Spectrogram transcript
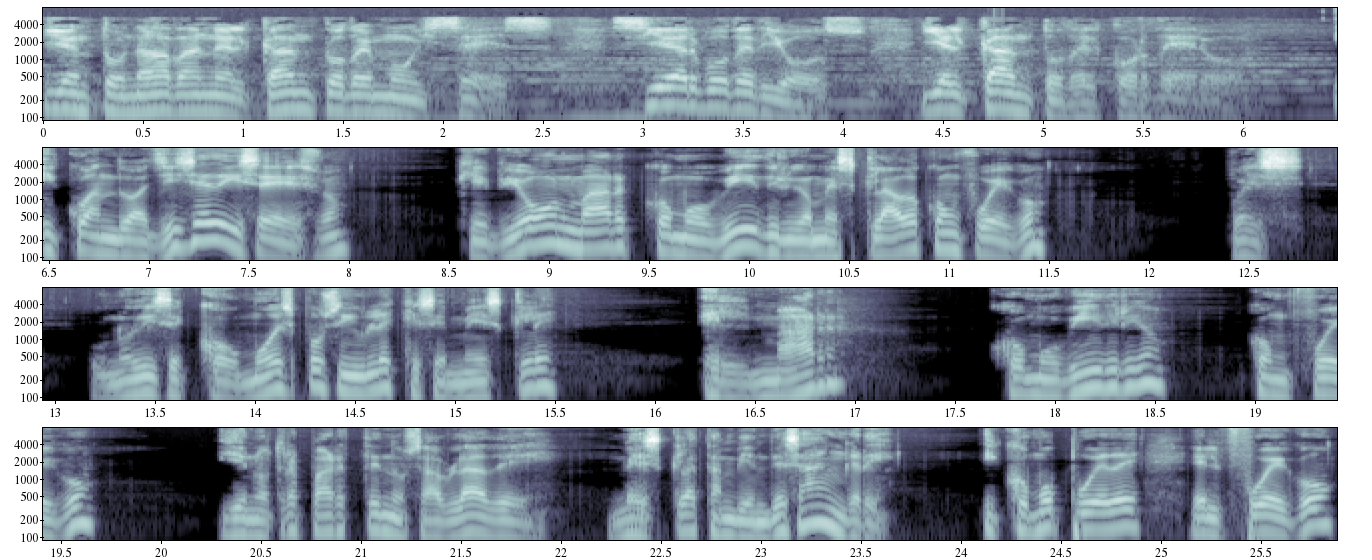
y entonaban el canto de Moisés, siervo de Dios, y el canto del Cordero. Y cuando allí se dice eso, que vio un mar como vidrio mezclado con fuego, pues uno dice, ¿cómo es posible que se mezcle el mar como vidrio con fuego? Y en otra parte nos habla de mezcla también de sangre. ¿Y cómo puede el fuego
